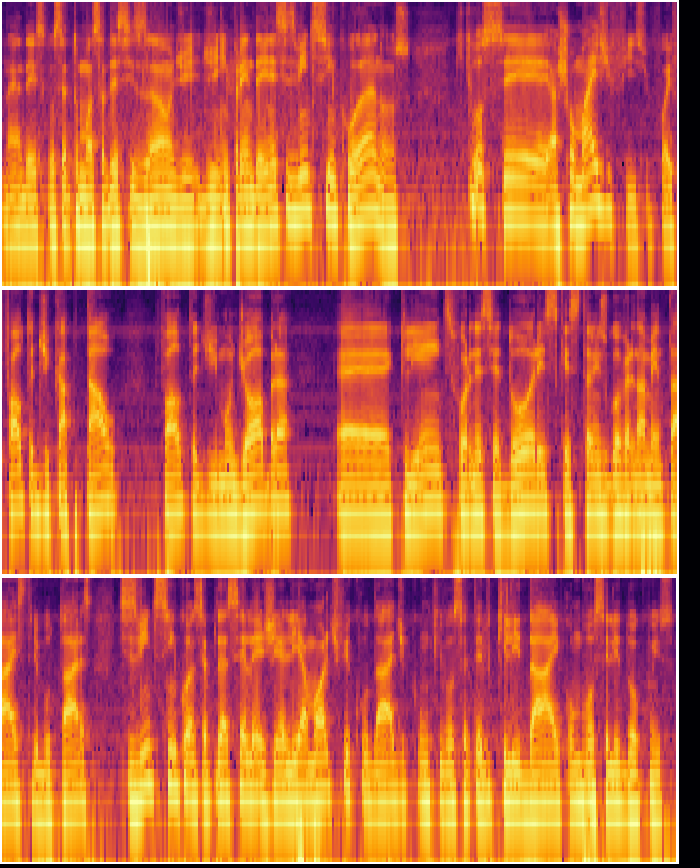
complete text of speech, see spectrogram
né? Desde que você tomou essa decisão de, de empreender. E nesses 25 anos, o que, que você achou mais difícil? Foi falta de capital, falta de mão de obra? É, clientes, fornecedores, questões governamentais, tributárias. Esses 25 anos, se você pudesse eleger ali a maior dificuldade com que você teve que lidar e como você lidou com isso?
